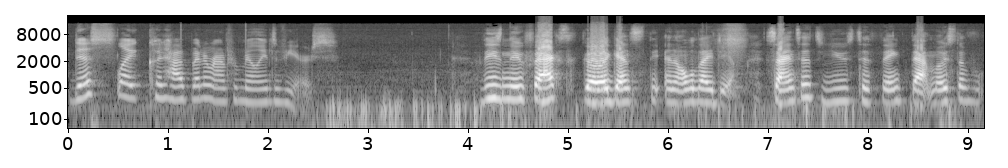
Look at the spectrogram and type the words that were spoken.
This lake could have been around for millions of years. These new facts go against the, an old idea. Scientists used to think that most of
